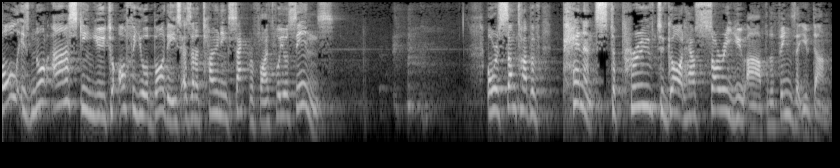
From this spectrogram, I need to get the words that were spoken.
Paul is not asking you to offer your bodies as an atoning sacrifice for your sins. Or as some type of penance to prove to God how sorry you are for the things that you've done.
